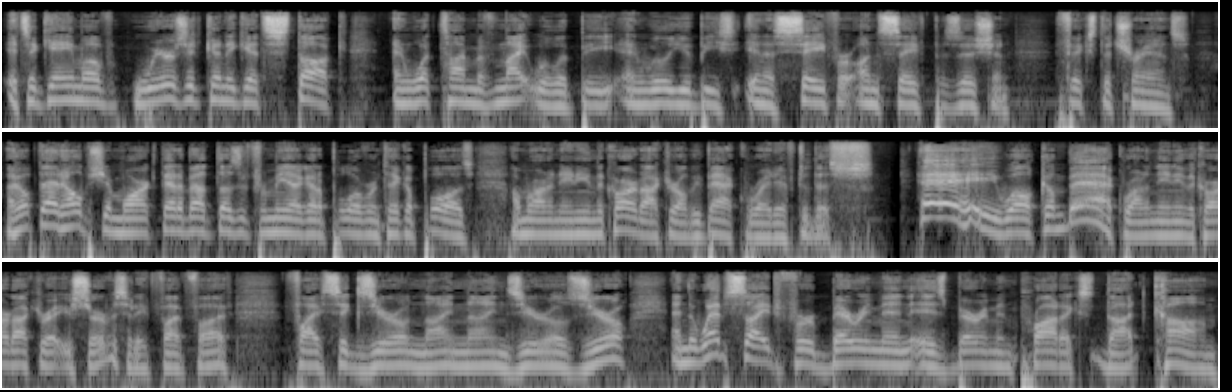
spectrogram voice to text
it's a game of where's it going to get stuck and what time of night will it be and will you be in a safe or unsafe position. Fix the trans. I hope that helps you, Mark. That about does it for me. I got to pull over and take a pause. I'm Ron Ananian, the car doctor. I'll be back right after this. Hey, welcome back. Ron Ananian, the car doctor at your service at 855-560-9900. And the website for Berryman is berrymanproducts.com.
